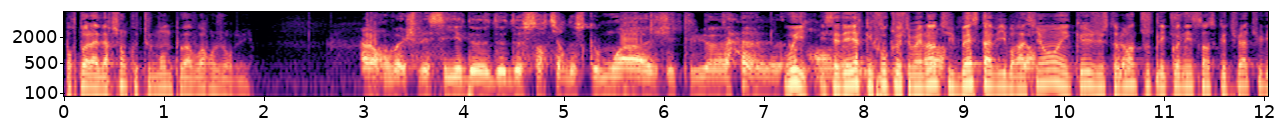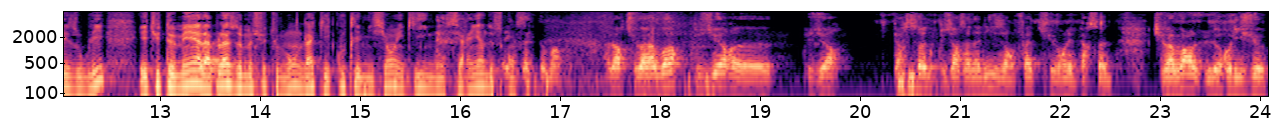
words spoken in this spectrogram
pour toi la version que tout le monde peut avoir aujourd'hui? Alors, on va, je vais essayer de, de, de, sortir de ce que moi j'ai pu. Euh, oui, c'est-à-dire qu'il faut que tu, maintenant tu baisses ta vibration et que justement toutes les connaissances que tu as, tu les oublies et tu te mets à la place de Monsieur Tout le Monde là qui écoute l'émission et qui ne sait rien de ce qu'on sait. Alors tu vas avoir plusieurs, euh, plusieurs personnes, plusieurs analyses en fait suivant les personnes. Tu vas avoir le religieux.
